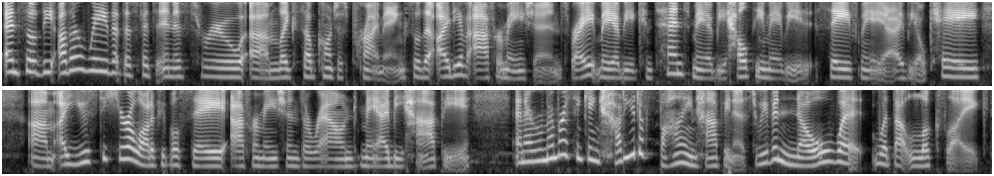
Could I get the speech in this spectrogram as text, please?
And so the other way that this fits in is through um, like subconscious priming. So the idea of affirmations, right? May I be content? May I be healthy? May I be safe? May I be okay? Um, I used to hear a lot of people say affirmations around "May I be happy," and I remember thinking, how do you define happiness? Do we even know what what that looks like,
